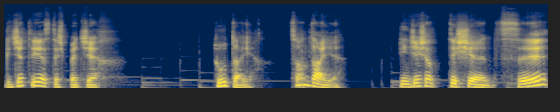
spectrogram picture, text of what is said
Gdzie ty jesteś, pecie? Tutaj. Co on daje? 50 tysięcy.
